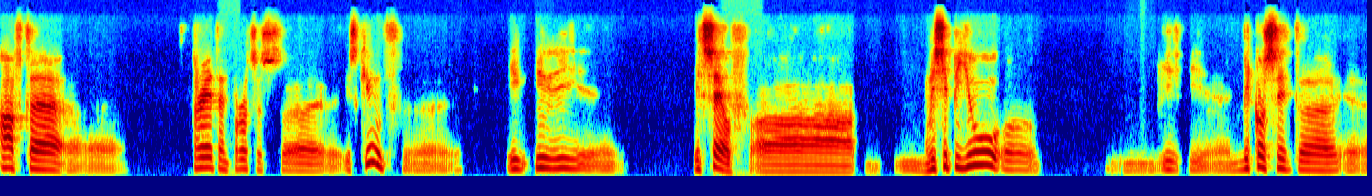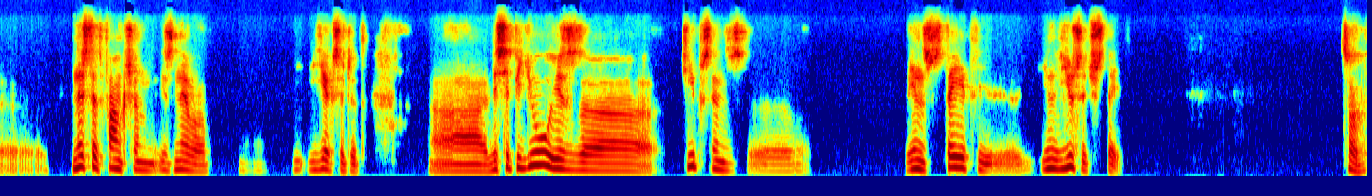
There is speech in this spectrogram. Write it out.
after uh, thread and process is killed, it, it, itself, the CPU. Because it uh, nested function is never exited. Uh, the CPU is uh, keeps in in state in usage state. So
